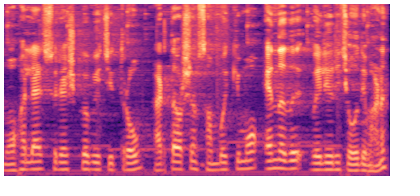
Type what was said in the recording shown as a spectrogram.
മോഹൻലാൽ സുരേഷ് ഗോപി ചിത്രവും അടുത്ത വർഷം സംഭവിക്കുമോ എന്നത് വലിയൊരു ചോദ്യമാണ്.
